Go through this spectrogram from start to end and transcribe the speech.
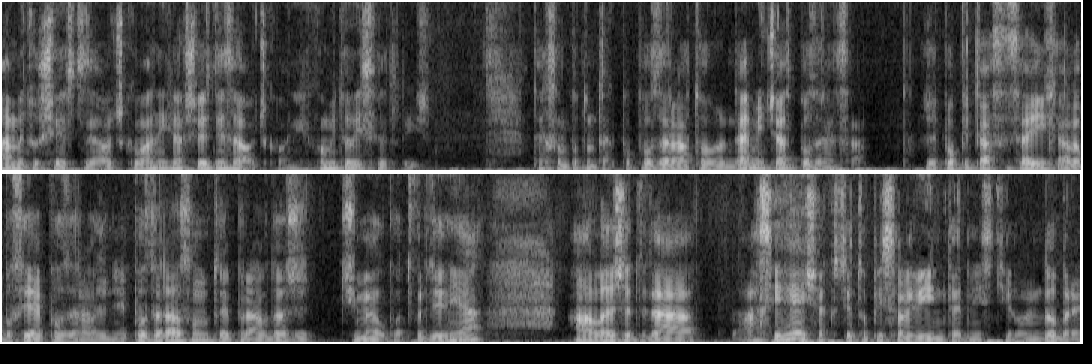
Máme tu 6 zaočkovaných a 6 nezaočkovaných. Ako mi to vysvetlíš? Tak som potom tak popozeral to, hovorím, daj mi čas, pozriem sa. Že popýtal si sa ich, alebo si aj pozeral, že nepozeral som, to je pravda, že či majú potvrdenia, ale že teda asi hej, ak ste to písali vy internisti, hovorím, dobre.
